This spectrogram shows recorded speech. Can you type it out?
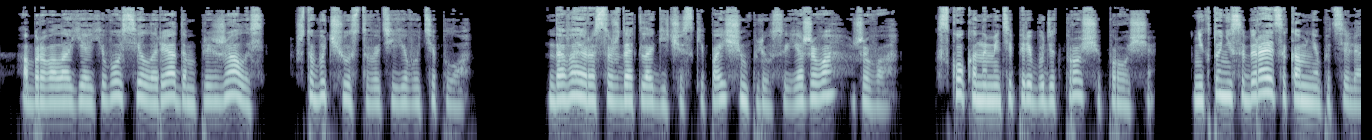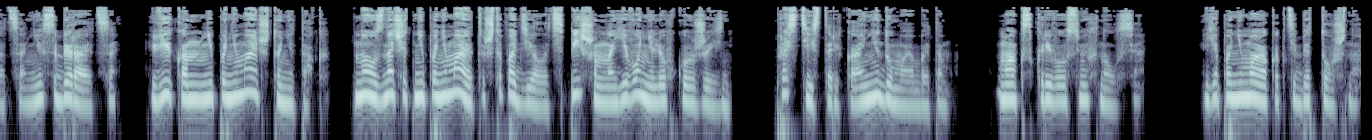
— оборвала я его, села рядом, прижалась, чтобы чувствовать его тепло. Давай рассуждать логически, поищем плюсы. Я жива? Жива. С коконами теперь будет проще? Проще. Никто не собирается ко мне подселяться? Не собирается. Викон не понимает, что не так. Ну, значит, не понимает, что поделать, спишем на его нелегкую жизнь. Прости старика и не думай об этом. Макс криво усмехнулся. Я понимаю, как тебе тошно,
